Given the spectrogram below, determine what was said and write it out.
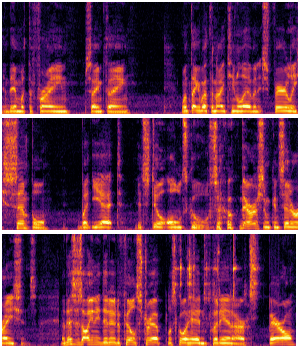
and then with the frame, same thing. One thing about the 1911, it's fairly simple, but yet it's still old school, so there are some considerations. Now, this is all you need to do to field strip. Let's go ahead and put in our barrel.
